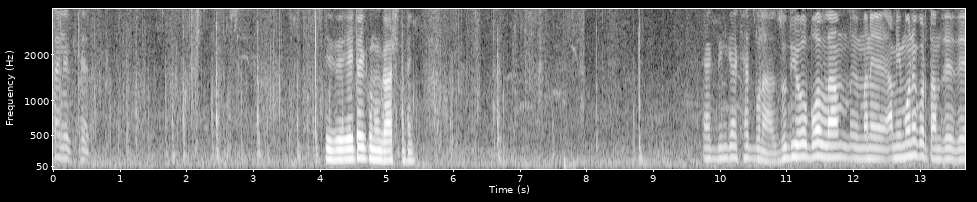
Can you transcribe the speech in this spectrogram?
তাইলের ক্ষেত। এই যে এটাই কোনো ঘাস নাই। একদিনকে খেত না। যদিও বললাম মানে আমি মনে করতাম যে যে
